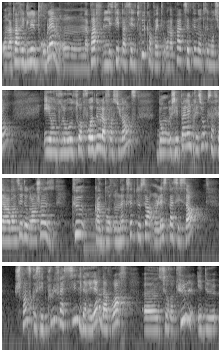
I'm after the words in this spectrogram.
on n'a pas réglé le problème. On n'a pas laissé passer le truc, en fait. On n'a pas accepté notre émotion. Et on se le reçoit fois deux la fois suivante. Donc, j'ai pas l'impression que ça fait avancer de grand chose. Que quand on, accepte ça, on laisse passer ça, je pense que c'est plus facile derrière d'avoir euh, ce recul et de,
